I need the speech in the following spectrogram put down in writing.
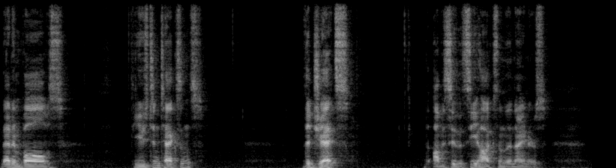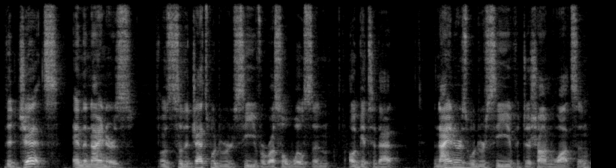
that involves Houston Texans, the Jets, obviously the Seahawks and the Niners. The Jets and the Niners. oh, So the Jets would receive Russell Wilson. I'll get to that. The Niners would receive Deshaun Watson.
